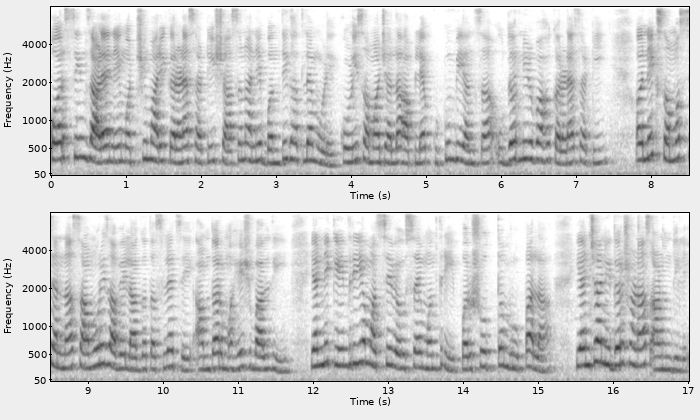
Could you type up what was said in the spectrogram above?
पर्सिन जाळ्याने मच्छीमारी करण्यासाठी शासनाने बंदी घातल्यामुळे कोळी समाजाला आपल्या कुटुंबियांचा उदरनिर्वाह करण्यासाठी अनेक समस्यांना सामोरे जावे लागत असल्याचे आमदार महेश बालदी यांनी केंद्रीय मत्स्य व्यवसाय मंत्री परषोत्तम रुपाला यांच्या निदर्शनास आणून दिले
